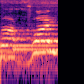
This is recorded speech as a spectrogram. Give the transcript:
my wife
